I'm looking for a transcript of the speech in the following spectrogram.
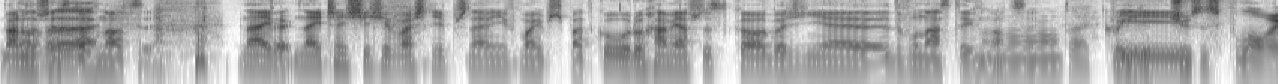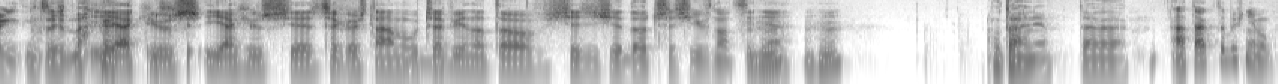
Bardzo No, często tak. w nocy. Naj, Tak. Najczęściej się właśnie, przynajmniej w moim przypadku, uruchamia wszystko o godzinie 12 w nocy. No tak. Creative juices flowing i coś I jak już, jak już się czegoś tam uczepie, no to siedzi się do trzeciej w nocy, nie? Mhm. Totalnie, tak. A tak to byś nie mógł.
